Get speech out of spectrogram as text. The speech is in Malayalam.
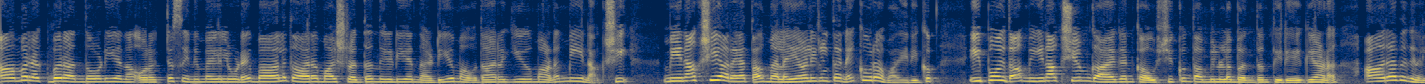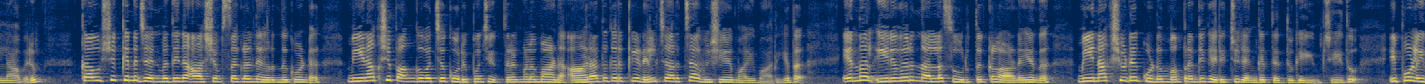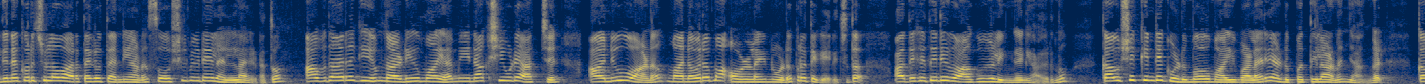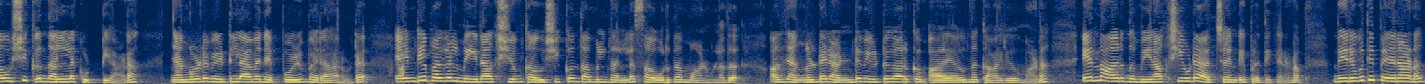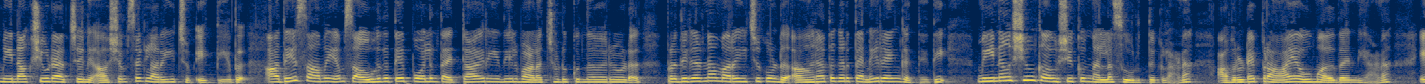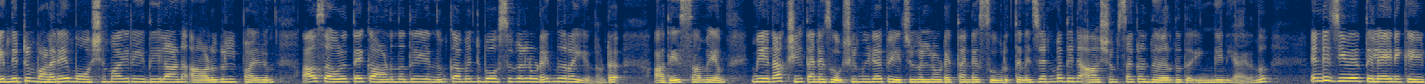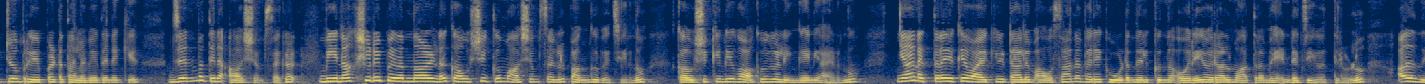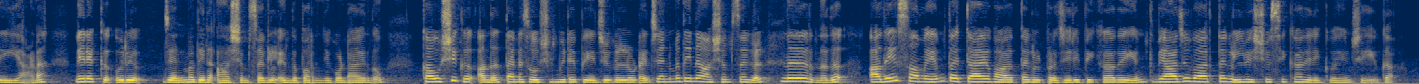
അമർ അക്ബർ അന്തോണി എന്ന ഒരൊറ്റ സിനിമയിലൂടെ ബാലതാരമായി ശ്രദ്ധ നേടിയ നടിയും അവതാരകയുമാണ് മീനാക്ഷി. മീനാക്ഷിയെ അറിയാത്ത മലയാളികൾ തന്നെ കുറവായിരിക്കും. ഇപ്പോൾ ഇതാ മീനാക്ഷിയും ഗായകൻ കൗശിക്കും തമ്മിലുള്ള ബന്ധം തിരയുകയാണ് ആരാധകരെല്ലാവരും. കൗശിക്കിന് ജന്മദിന ആശംസകൾ നേർന്നുകൊണ്ട് മീനാക്ഷി പങ്കുവച്ച കുറിപ്പും ചിത്രങ്ങളുമാണ് ആരാധകർക്കിടയിൽ ചർച്ചാ വിഷയമായി മാറിയത്. എന്നാൽ ഇരുവരും നല്ല സുഹൃത്തുക്കളാണ് എന്ന് മീനാക്ഷിയുടെ കുടുംബം പ്രതികരിച്ചു രംഗത്തെത്തുകയും ചെയ്തു. ഇപ്പോൾ ഇതിനെക്കുറിച്ചുള്ള വാർത്തകൾ തന്നെയാണ് സോഷ്യൽ മീഡിയയിൽ എല്ലായിടത്തും. അവതാരകയും നടിയുമായ മീനാക്ഷിയുടെ അച്ഛൻ അനുവാണ് മനോരമ ഓൺലൈനോട് പ്രതികരിച്ചത്. അദ്ദേഹത്തിന്റെ വാക്കുകൾ ഇങ്ങനെയായിരുന്നു. കൗശിക്കിന്റെ കുടുംബവുമായി വളരെ അടുപ്പത്തിലാണ് ഞങ്ങൾ. കൗശിക് നല്ല കുട്ടിയാണ്. ഞങ്ങളുടെ വീട്ടിൽ അവൻ എപ്പോഴും വരാറുണ്ട്. എന്റെ മകൾ മീനാക്ഷിയും കൗശിക്കും തമ്മിൽ നല്ല സൗഹൃദമാണുള്ളത്. അത് ഞങ്ങളുടെ രണ്ട് വീട്ടുകാർക്കും അറിയാവുന്ന കാര്യവുമാണ്. എന്നായിരുന്നു മീനാക്ഷിയുടെ അച്ഛന്റെ പ്രതികരണം. നിരവധി പേരാണ് മീനാക്ഷിയുടെ അച്ഛന് ആശംസകൾ അറിയിച്ചും എത്തിയത്. അതേസമയം സൗഹൃദത്തെ പോലും തെറ്റായ രീതിയിൽ വളച്ചൊടുക്കുന്നവരോട് പ്രതികരണം അറിയിച്ചുകൊണ്ട് ആരാധകർ തന്നെ രംഗത്തെത്തി. മീനാക്ഷിയും കൗശിക്കും നല്ല സുഹൃത്തുക്കളാണ്. അവരുടെ പ്രായവും അതുതന്നെയാണ്. എന്നിട്ടും വളരെ മോശമായ രീതിയിലാണ് ആളുകളിൽ പലരും ആ സൗഹൃദത്തെ കാണുന്നത് എന്നും കമന്റ് ബോക്സുകളിലൂടെ നിറയുന്നുണ്ട്. അതേസമയം മീനാക്ഷി തന്റെ സോഷ്യൽ മീഡിയ പേജുകളിലൂടെ തന്റെ സുഹൃത്തിന് ജന്മദിന ആശംസകൾ നേർന്നത് ഇങ്ങനെയായിരുന്നു. എന്റെ ജീവിതത്തിലെ എനിക്ക് ഏറ്റവും പ്രിയപ്പെട്ട തലവേദനയ്ക്ക് ജന്മദിന ആശംസകൾ. മീനാക്ഷിയുടെ പിറന്നാളിന് കൗശിക്കും ആശംസകൾ പങ്കുവച്ചിരുന്നു. കൗശിക്കിന്റെ വാക്കുകൾ ഇങ്ങനെയായിരുന്നു. ഞാൻ എത്രയൊക്കെ വഴക്കിയിട്ടാലും അവസാനം വരെ കൂടെ നിൽക്കുന്ന ഒരേ ഒരാൾ മാത്രമേ എന്റെ ജീവിതത്തിലുള്ളൂ. അത് നീയാണ്. നിനക്ക് ഒരു ജന്മദിന ആശംസകൾ എന്ന് പറഞ്ഞുകൊണ്ടായിരുന്നു കൗശിക് അന്ന് തന്റെ സോഷ്യൽ മീഡിയ പേജുകളിലൂടെ ജന്മദിന ആശംസകൾ നേർന്നത്. അതേസമയം തെറ്റായ വാർത്തകൾ പ്രചരിപ്പിക്കാതെയും വ്യാജ വാർത്തകളിൽ വിശ്വസിക്കാതിരിക്കുകയും ചെയ്യുക.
